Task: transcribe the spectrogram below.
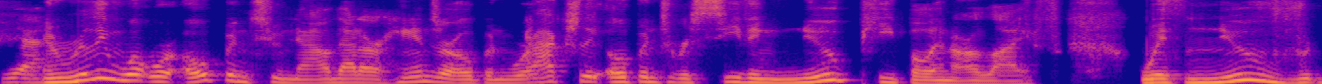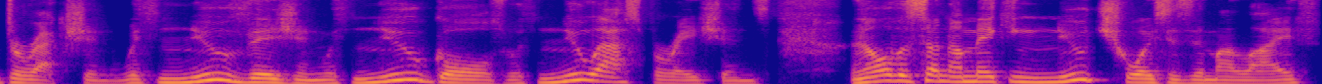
Yeah. And really, what we're open to now that our hands are open, we're actually open to receiving new people in our life with new v- direction, with new vision, with new goals, with new aspirations. And all of a sudden, I'm making new choices in my life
